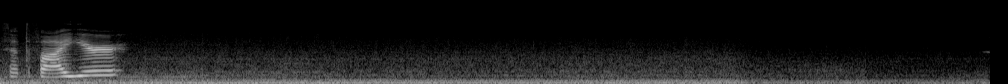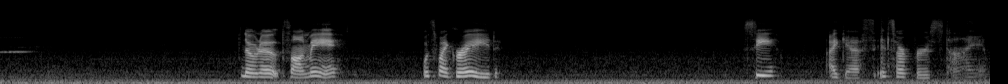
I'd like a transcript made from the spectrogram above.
Is that the fire? No notes on me. What's my grade? See, I guess it's our first time.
